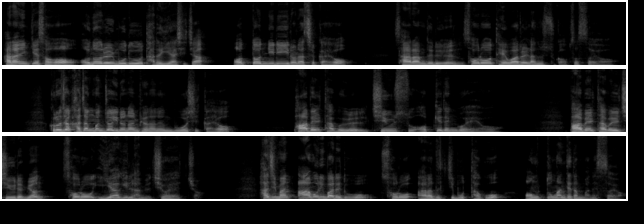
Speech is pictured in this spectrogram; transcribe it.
하나님께서 언어를 모두 다르게 하시자 어떤 일이 일어났을까요? 사람들은 서로 대화를 나눌 수가 없었어요. 그러자 가장 먼저 일어난 변화는 무엇일까요? 바벨탑을 지을 수 없게 된 거예요. 바벨탑을 지으려면 서로 이야기를 하며 지어야 했죠. 하지만 아무리 말해도 서로 알아듣지 못하고 엉뚱한 대답만 했어요.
